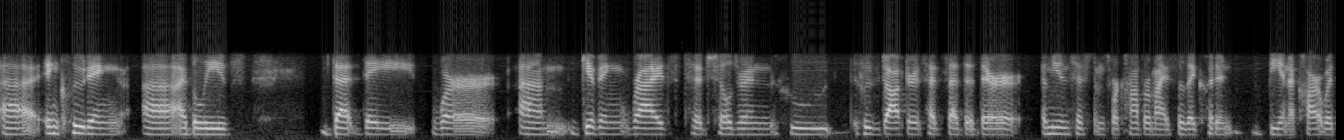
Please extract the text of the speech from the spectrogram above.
uh, including, uh, I believe, that they were um, giving rides to children who whose doctors had said that their immune systems were compromised, so they couldn't be in a car with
